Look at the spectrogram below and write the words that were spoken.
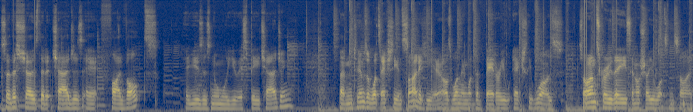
So this shows that it charges at 5 volts. It uses normal USB charging. But in terms of what's actually inside of here, I was wondering what the battery actually was. So I'll unscrew these and I'll show you what's inside.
